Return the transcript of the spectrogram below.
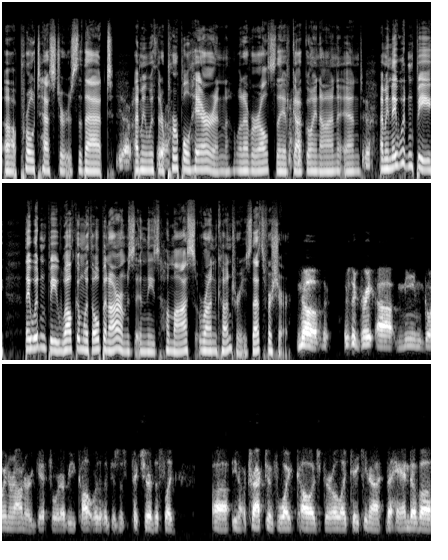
uh, protesters that Yeah. I mean, with their Yeah. purple hair and whatever else they've got going on, and Yeah. I mean, they wouldn't be they wouldn't be welcome with open arms in these Hamas-run countries. That's for sure. No, there's a great uh, meme going around or a GIF or whatever you call it, where like, there's this picture of this like, uh, you know, attractive white college girl like taking a, the hand of a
